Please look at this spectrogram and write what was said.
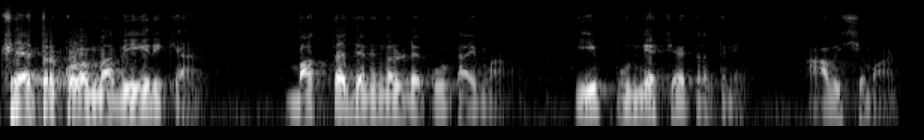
ക്ഷേത്രക്കുളം നവീകരിക്കാൻ ഭക്തജനങ്ങളുടെ കൂട്ടായ്മ ഈ പുണ്യക്ഷേത്രത്തിന് ആവശ്യമാണ്.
